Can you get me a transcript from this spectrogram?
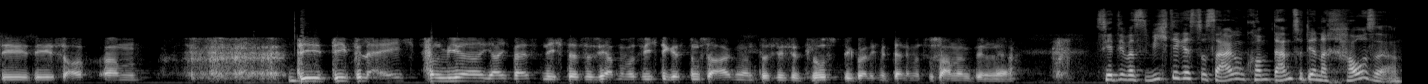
die, die ist auch, ähm, die, die vielleicht von mir, ja, ich weiß nicht, also sie hat mir was Wichtiges zum Sagen und das ist jetzt lustig, weil ich mit der immer zusammen bin, ja. Sie hat dir was Wichtiges zu sagen und kommt dann zu dir nach Hause.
